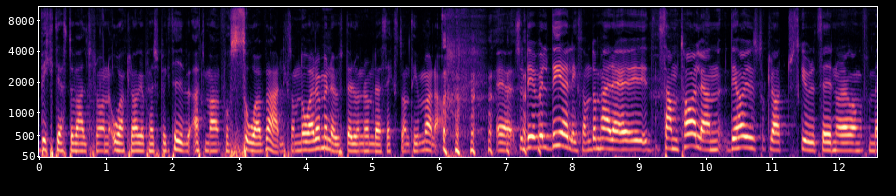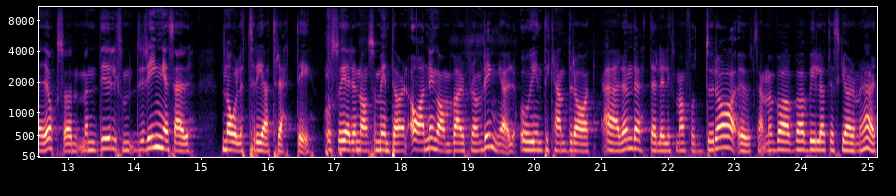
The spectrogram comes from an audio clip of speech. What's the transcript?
viktigast av allt från åklagarperspektiv, att man får sova liksom, några minuter under de där 16 timmarna. Eh, Så det är väl det, liksom, de här eh, samtalen, det har ju såklart skurit sig några gånger för mig också, men det, är liksom, det ringer så här 03.30 och så är det någon som inte har en aning om varför de ringer och inte kan dra ärendet eller liksom man får dra ut så här, men vad, vad vill du att jag ska göra med det här?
